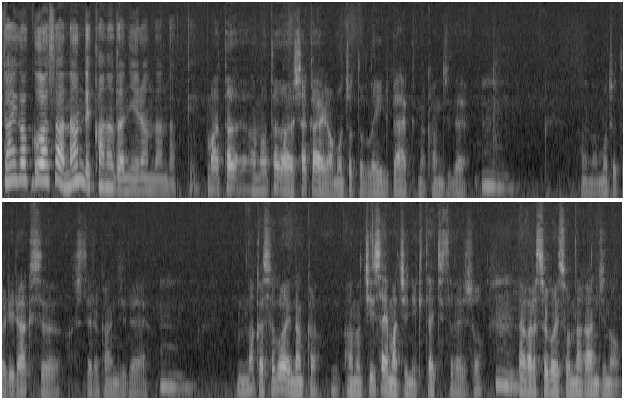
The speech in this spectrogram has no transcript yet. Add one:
大学はさなんでカナダに選んだんだっけ、まあ、たあのただ社会がもうちょっとレイドバックな感じでうんあのもうちょっとリラックスしてる感じで。うん。なんかすごいなんかあの小さい町に行きたいって言ってたでしょ？うん、だからすごいそんな感じの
